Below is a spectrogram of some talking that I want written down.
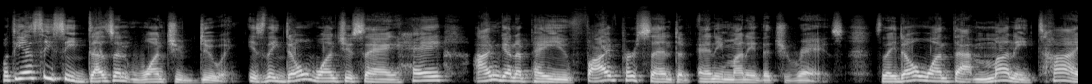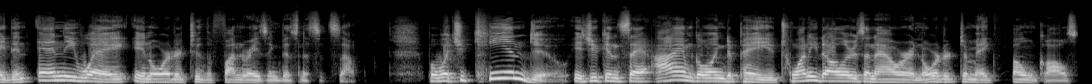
What the SEC doesn't want you doing is they don't want you saying, hey, I'm going to pay you 5% of any money that you raise. So they don't want that money tied in any way in order to the fundraising business itself. But what you can do is you can say, I am going to pay you $20 an hour in order to make phone calls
